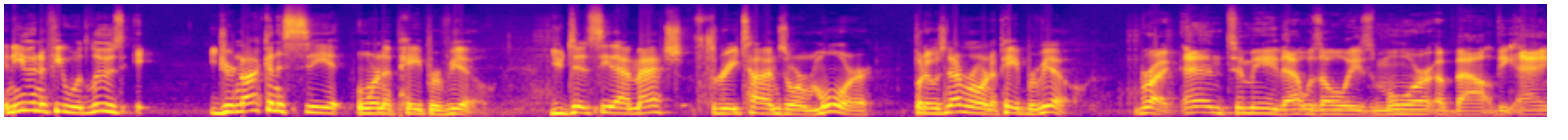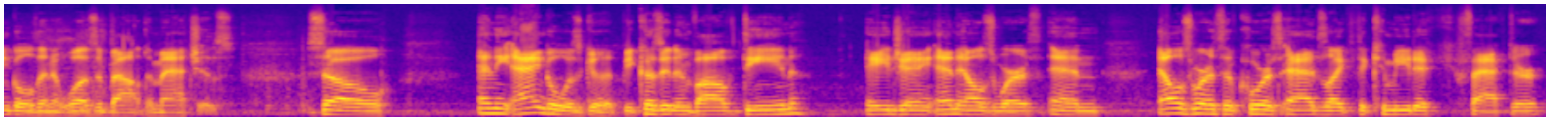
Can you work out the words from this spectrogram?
and even if he would lose, it, you're not going to see it on a pay per view. You did see that match three times or more, but it was never on a pay per view. right. And to me, that was always more about the angle than it was about the matches. So, and the angle was good because it involved Dean AJ and Ellsworth, and Ellsworth, of course, adds like the comedic factor.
